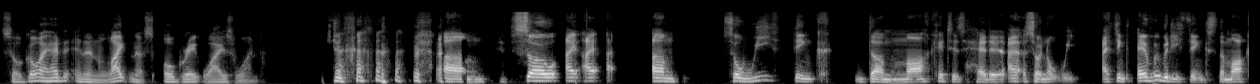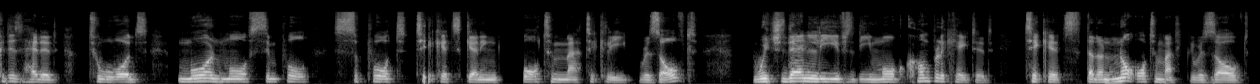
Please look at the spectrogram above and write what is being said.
So go ahead and enlighten us, oh great wise one. um, so I, I, um, so we think the market is headed. Uh, sorry, not we. I think everybody thinks the market is headed towards more and more simple support tickets getting automatically resolved, which then leaves the more complicated tickets that are not automatically resolved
